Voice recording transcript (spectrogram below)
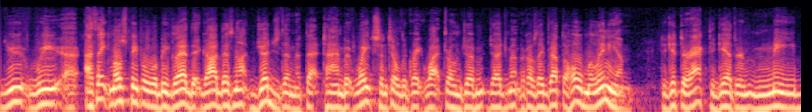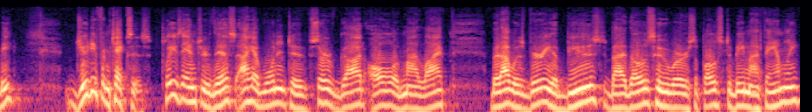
you, we, uh, I think most people will be glad that God does not judge them at that time, but waits until the great white throne ju- judgment because they've got the whole millennium to get their act together, maybe. Judy from Texas, please answer this. I have wanted to serve God all of my life, but I was very abused by those who were supposed to be my family,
